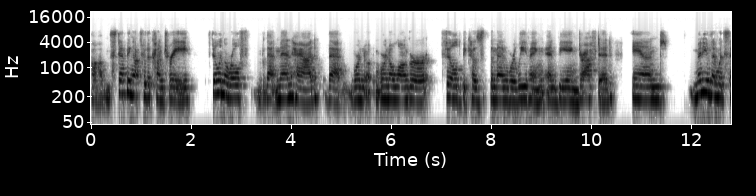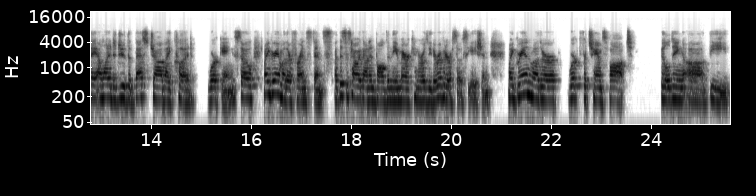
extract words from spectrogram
um, stepping up for the country, filling a role f- that men had that were no, were no longer filled because the men were leaving and being drafted. And many of them would say, I wanted to do the best job I could working. So, my grandmother, for instance, uh, this is how I got involved in the American Rosie the Riveter Association. My grandmother worked for Chance Vought, building uh, the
